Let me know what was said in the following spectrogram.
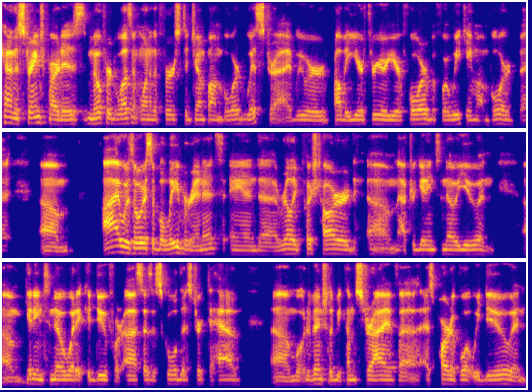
kind of the strange part is Milford wasn't one of the first to jump on board with Strive. We were probably year three or year four before we came on board, but um, I was always a believer in it and uh, really pushed hard um, after getting to know you and um, getting to know what it could do for us as a school district to have um, what would eventually become Strive uh, as part of what we do. And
